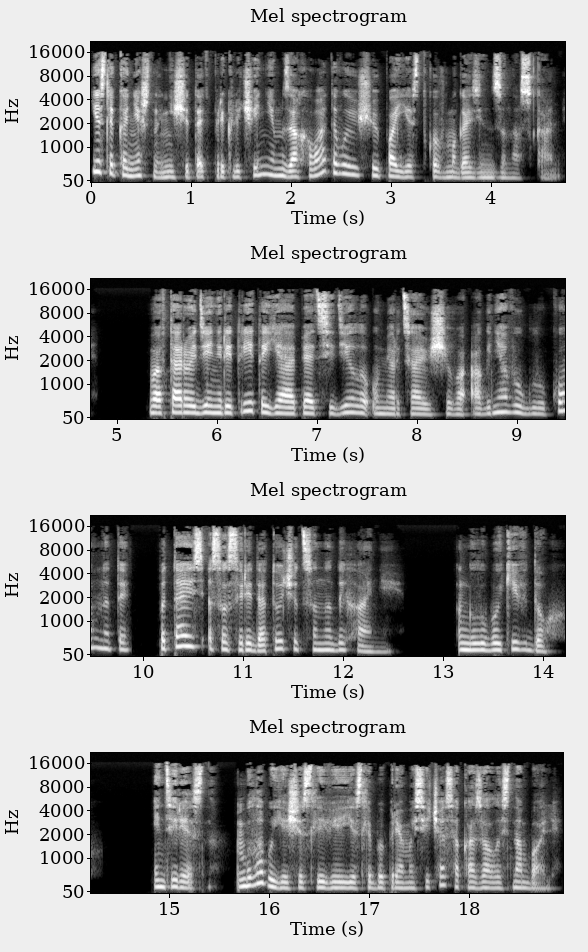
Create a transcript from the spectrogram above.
Если, конечно, не считать приключением захватывающую поездку в магазин за носками. Во второй день ретрита я опять сидела у мерцающего огня в углу комнаты, пытаясь сосредоточиться на дыхании. Глубокий вдох. Интересно, была бы я счастливее, если бы прямо сейчас оказалась на бале?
